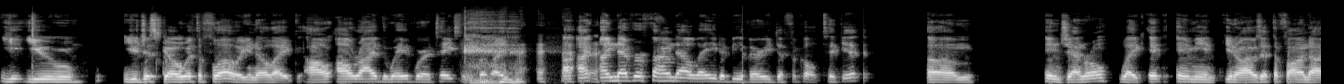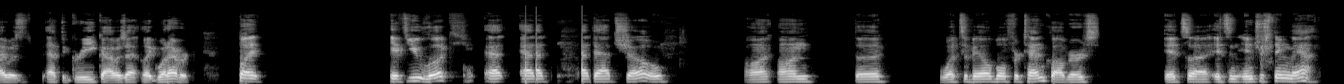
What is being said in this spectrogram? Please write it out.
you you you just go with the flow. You know, like I'll I'll ride the wave where it takes me. But like I, I never found LA to be a very difficult ticket. Um, in general, like it, I mean, you know, I was at the Fonda, I was at the Greek, I was at like whatever. But if you look at at at that show on on the what's available for ten clubbers, it's uh it's an interesting math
